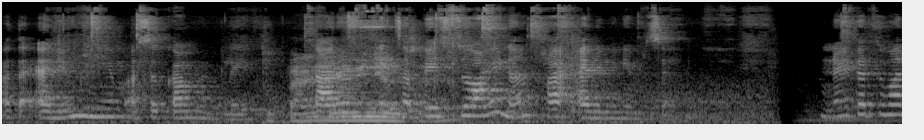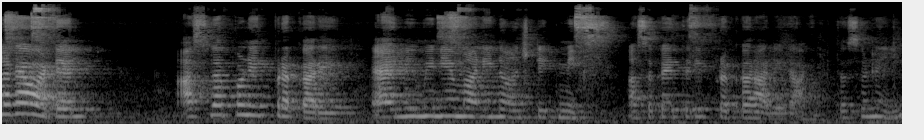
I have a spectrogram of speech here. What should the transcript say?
आता ॲल्युमिनियम असं का म्हटलंय? कारण याचा बेस जो आहे ना हा ॲल्युमिनियमचा आहे नाहीतर तुम्हाला काय वाटेल? असला पण एक प्रकार आहे. ॲल्युमिनियम आणि नॉनस्टिक मिक्स असं काहीतरी प्रकार आलेला आहे. तसं नाही.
